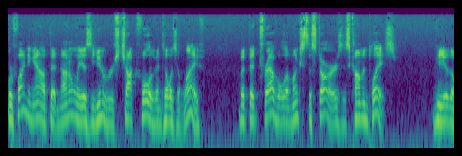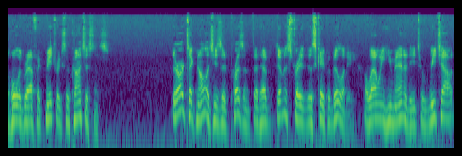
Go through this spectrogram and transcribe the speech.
we're finding out that not only is the universe chock full of intelligent life, but that travel amongst the stars is commonplace via the holographic matrix of consciousness. There are technologies at present that have demonstrated this capability, allowing humanity to reach out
